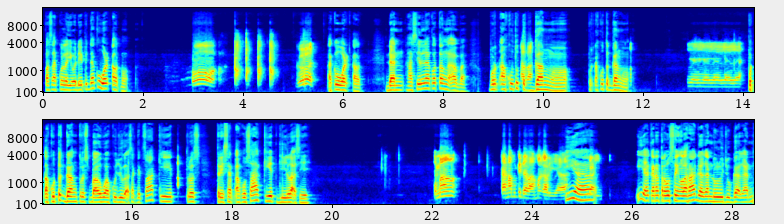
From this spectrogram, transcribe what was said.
pas aku lagi ODP itu aku workout mau. oh good Aku workout. Dan hasilnya kok tau nggak apa? Perut aku tuh Apa? tegang mau. Perut aku tegang mau. ya ya ya ya ya Perut aku tegang, terus bahu aku juga sakit-sakit, terus tricep aku sakit, gila sih. emang karena mungkin udah lama kali ya Iya, iya karena terlalu sering olahraga kan dulu juga kan.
